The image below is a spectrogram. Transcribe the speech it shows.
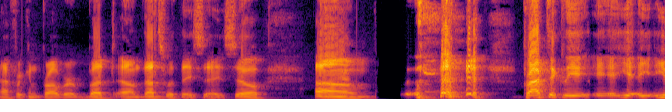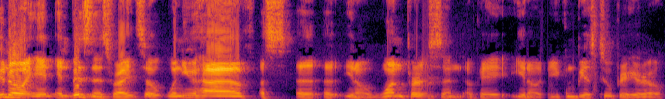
african proverb but um, that's what they say so um, practically you know in, in business right so when you have a, a, a, you know one person okay you know you can be a superhero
